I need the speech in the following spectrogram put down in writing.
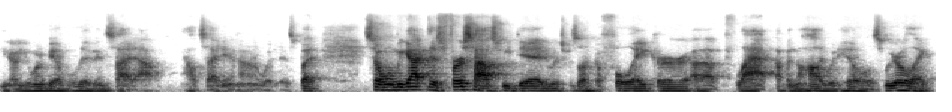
you know, you want to be able to live inside out outside in. I don't know what it is. But so when we got this first house we did, which was like a full acre uh, flat up in the Hollywood Hills, we were like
